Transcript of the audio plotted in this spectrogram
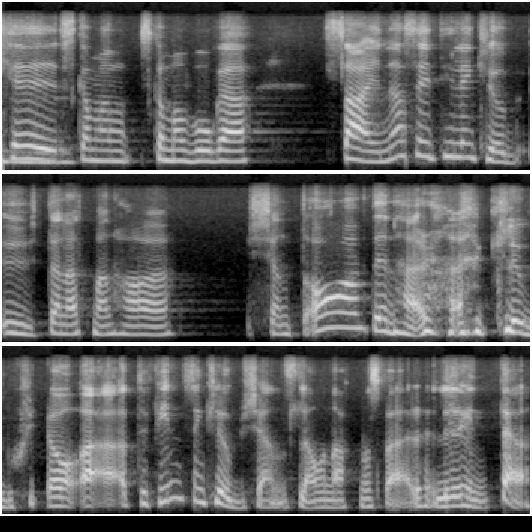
okej, ska, man, ska man våga signa sig till en klubb utan att man har känt av den här klubb, att det finns en klubbkänsla och en atmosfär eller inte?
